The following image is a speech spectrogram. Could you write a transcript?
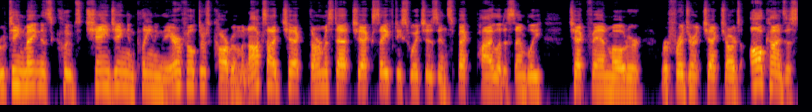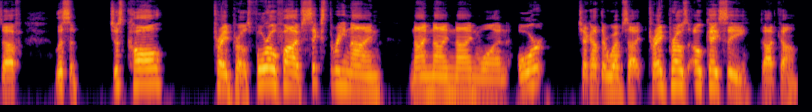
Routine maintenance includes changing and cleaning the air filters, carbon monoxide check, thermostat check, safety switches, inspect pilot assembly, check fan motor, refrigerant check charge, all kinds of stuff. Listen, just call Trade Pros 405 639 9991 or check out their website, tradeprosokc.com.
